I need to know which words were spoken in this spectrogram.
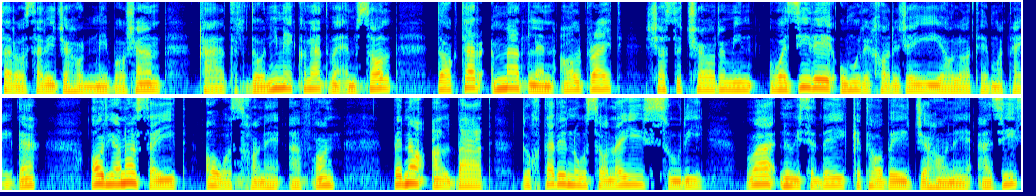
سراسر جهان می باشند قدردانی می کند و امسال دکتر مدلن آلبرایت 64 مین وزیر امور خارجه ایالات متحده آریانا سعید آوازخان افغان بنا البد دختر نو ساله سوری و نویسنده کتاب جهان عزیز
